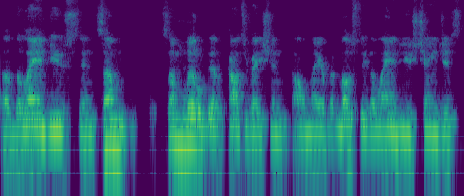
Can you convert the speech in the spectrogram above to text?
of the land use and some, some little bit of conservation on there, but mostly the land use changes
